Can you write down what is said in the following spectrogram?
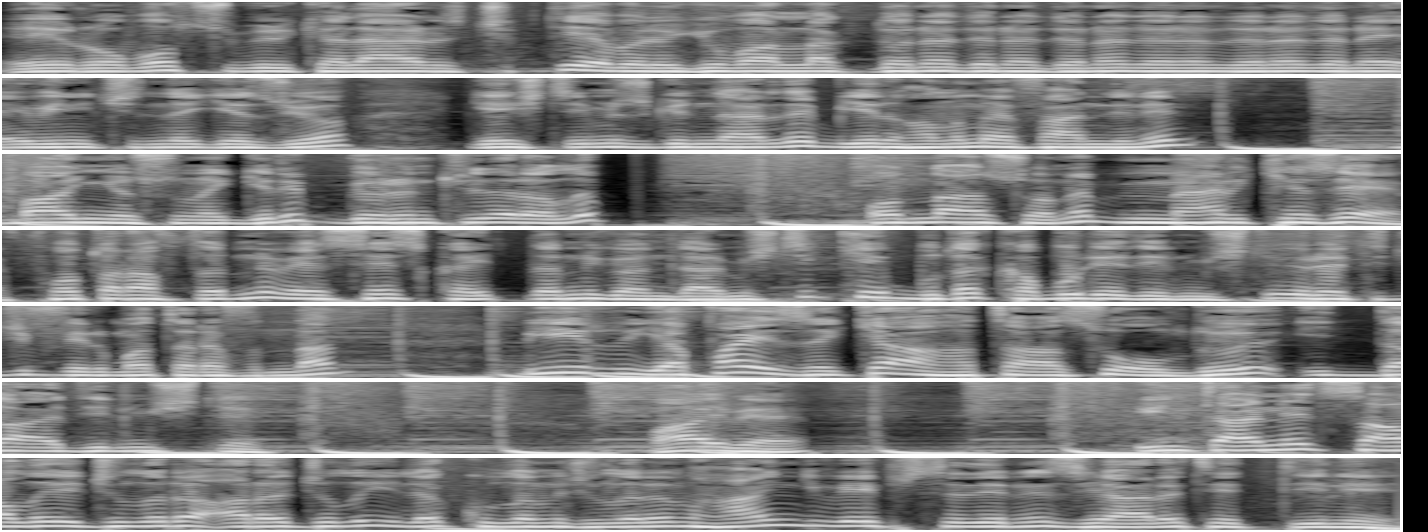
e, robot süpürgeler çıktı ya böyle yuvarlak döne döne döne döne döne döne evin içinde geziyor. Geçtiğimiz günlerde bir hanımefendinin banyosuna girip görüntüler alıp ondan sonra merkeze fotoğraflarını ve ses kayıtlarını göndermiştik ki bu da kabul edilmişti üretici firma tarafından. Bir yapay zeka hatası olduğu iddia edilmişti. Vay be. İnternet sağlayıcıları aracılığıyla kullanıcıların hangi web sitelerini ziyaret ettiğini,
